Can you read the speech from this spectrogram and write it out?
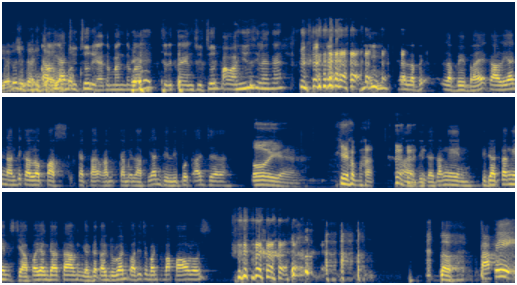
Ya itu sudah kalian- Pak. Jujur ya teman-teman, cerita yang jujur. Pak Wahyu silakan. Ya, lebih lebih baik kalian nanti kalau pas kata kami latihan diliput aja. Oh iya. Iya, Pak. Nah, didatangin, didatangin siapa yang datang? Yang datang duluan pasti cuma Pak Paulus. Loh, tapi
